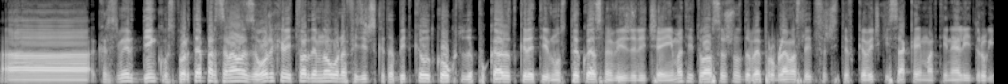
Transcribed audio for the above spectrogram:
А, Красимир Динков, според те персонал не заложиха ли твърде много на физическата битка, отколкото да покажат креативността, която сме виждали, че имат и това всъщност да бе проблема с липсващите в кавички Сака и Мартинели и други.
